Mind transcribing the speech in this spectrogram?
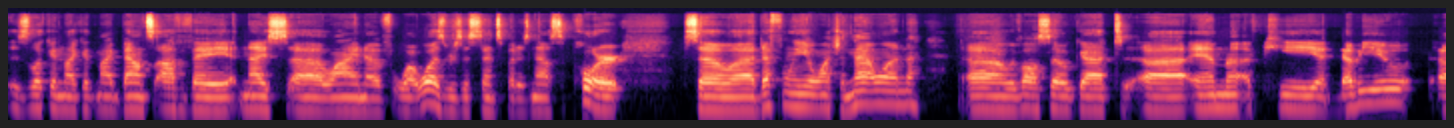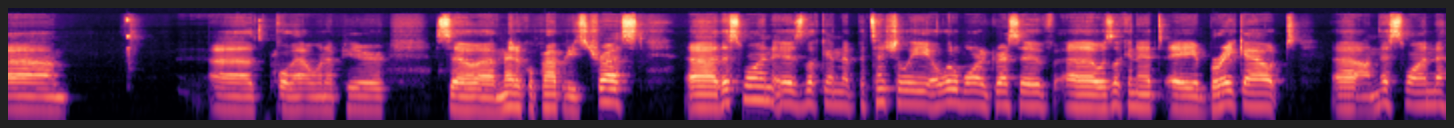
is looking like it might bounce off of a nice uh, line of what was resistance but is now support. So uh, definitely watching that one. Uh, we've also got uh, MPW. Um, uh, let's pull that one up here. So, uh, Medical Properties Trust. Uh, this one is looking potentially a little more aggressive. Uh, was looking at a breakout uh, on this one.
